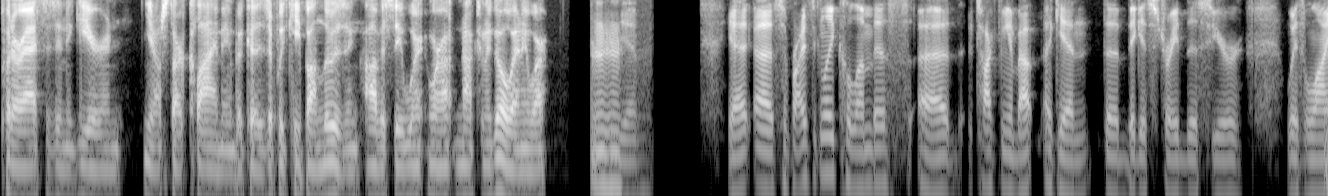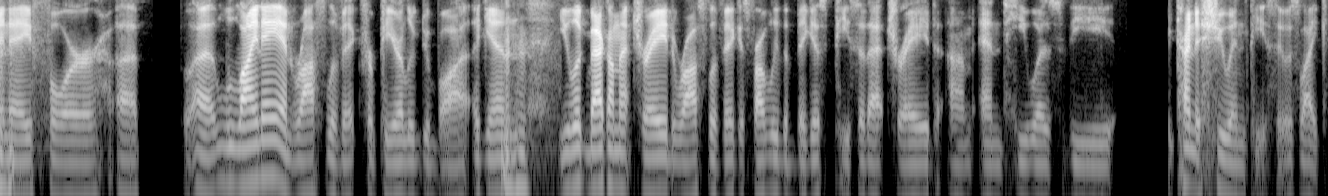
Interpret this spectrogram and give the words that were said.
put our asses into gear and you know start climbing because if we keep on losing, obviously we're we're not going to go anywhere. hmm Yeah. Yeah, uh, surprisingly, Columbus, uh, talking about again the biggest trade this year with Laine for uh, uh, Laine and Roslovic for Pierre Luc Dubois. Again, Mhm. you look back on that trade, Roslovic is probably the biggest piece of that trade, um, and he was the kind of shoe in piece. It was like,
